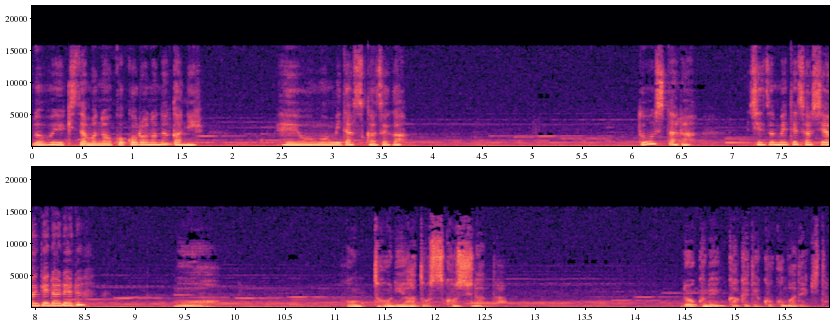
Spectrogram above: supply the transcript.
信之様のお心の中に平穏を乱す風が。どうしたら沈めて差し上げられる？もう本当にあと少しなんだ。6年かけてここまで来た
